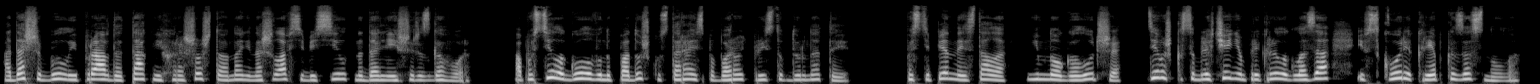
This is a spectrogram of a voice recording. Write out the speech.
А Даше было и правда так нехорошо, что она не нашла в себе сил на дальнейший разговор. Опустила голову на подушку, стараясь побороть приступ дурноты. Постепенно ей стало немного лучше. Девушка с облегчением прикрыла глаза и вскоре крепко заснула.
